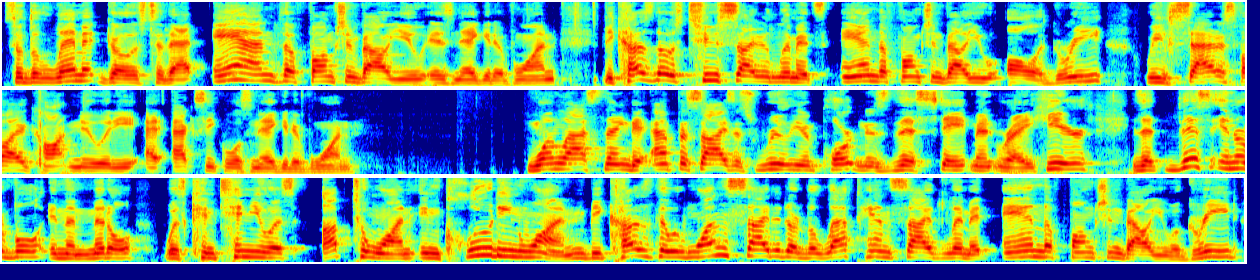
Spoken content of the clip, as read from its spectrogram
so the limit goes to that, and the function value is negative 1. Because those two-sided limits and the function value all agree, we've satisfied continuity at x equals negative 1. One last thing to emphasize that's really important is this statement right here, is that this interval in the middle was continuous up to 1, including 1, because the one-sided or the left-hand side limit and the function value agreed.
